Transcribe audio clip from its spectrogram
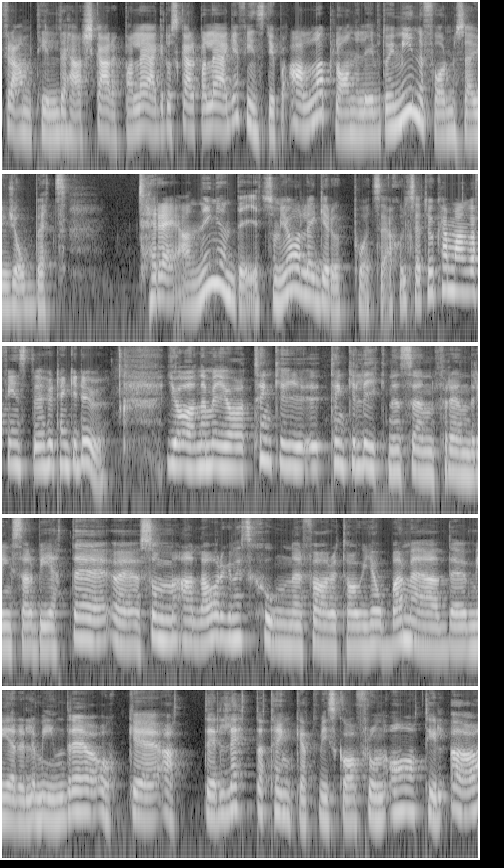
fram till det här skarpa läget. Och skarpa lägen finns det ju på alla plan i livet och i min form så är ju jobbet träningen dit som jag lägger upp på ett särskilt sätt. Hur, kan man, vad finns det, hur tänker du? Ja, nej men jag tänker, tänker liknelsen förändringsarbete eh, som alla organisationer, företag jobbar med eh, mer eller mindre och eh, att det är lätt att tänka att vi ska från A till Ö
